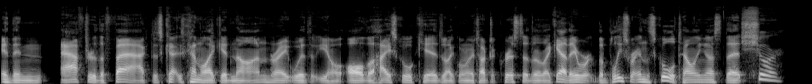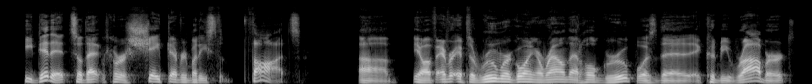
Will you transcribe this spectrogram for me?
and then after the fact, it's kind it's kind of like a non right with you know all the high school kids. Like when I talked to Krista, they're like, yeah, they were the police were in the school telling us that sure he did it, so that sort of shaped everybody's th- thoughts. Uh, you know, if ever if the rumor going around that whole group was that it could be Robert,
